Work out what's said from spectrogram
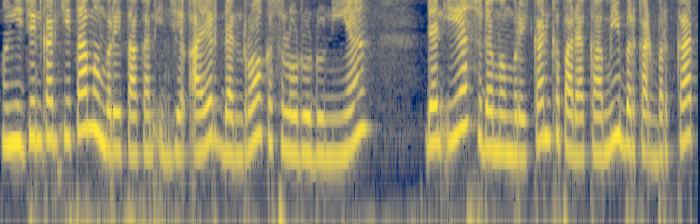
mengizinkan kita memberitakan Injil air dan roh ke seluruh dunia dan ia sudah memberikan kepada kami berkat-berkat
